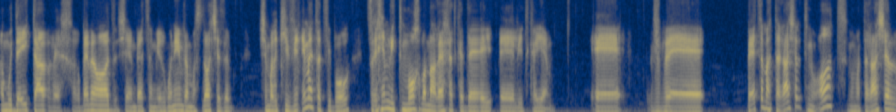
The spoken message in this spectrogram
עמודי תווך, הרבה מאוד שהם בעצם ארגונים ומוסדות שזה... שמרכיבים את הציבור, צריכים לתמוך במערכת כדי אה, להתקיים. אה, ובעצם מטרה של תנועות, ומטרה של,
